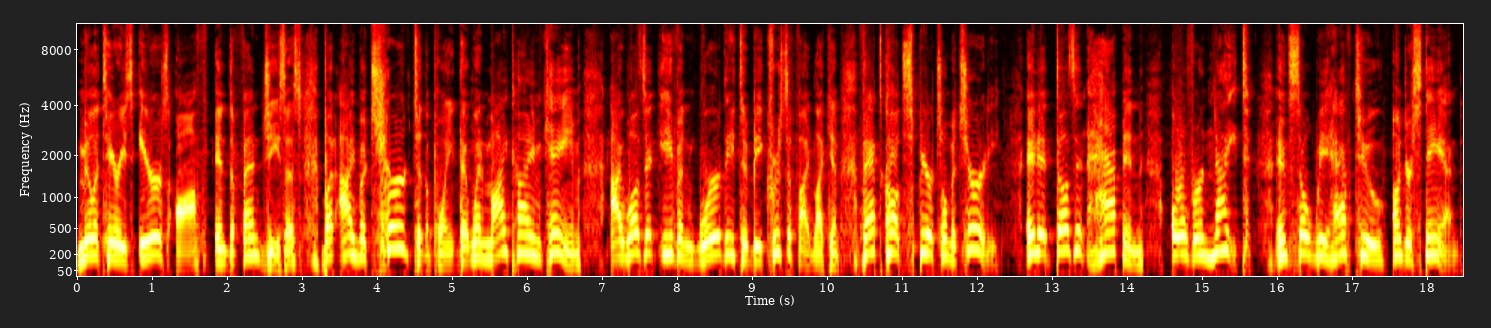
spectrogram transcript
military's ears off and defend Jesus. But I matured to the point that when my time came, I wasn't even worthy to be crucified like him. That's called spiritual maturity. And it doesn't happen overnight. And so we have to understand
